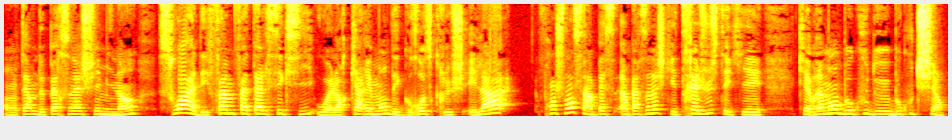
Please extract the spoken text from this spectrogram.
en termes de personnages féminins, soit à des femmes fatales sexy ou alors carrément des grosses cruches. Et là, franchement, c'est un, un personnage qui est très juste et qui est qui a vraiment beaucoup de beaucoup de chiens.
